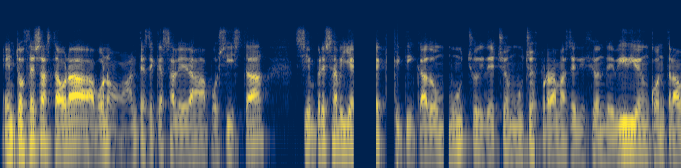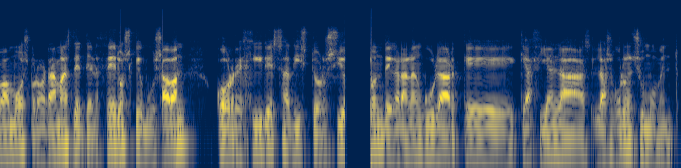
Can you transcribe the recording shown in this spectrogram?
Entonces, hasta ahora, bueno, antes de que saliera Posista, siempre se había criticado mucho y de hecho en muchos programas de edición de vídeo encontrábamos programas de terceros que buscaban corregir esa distorsión de gran angular que, hacían las, las en su momento.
